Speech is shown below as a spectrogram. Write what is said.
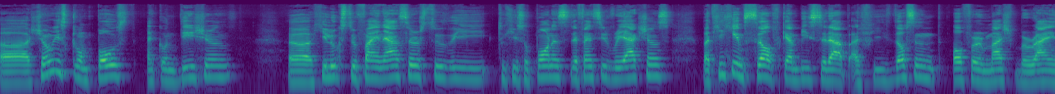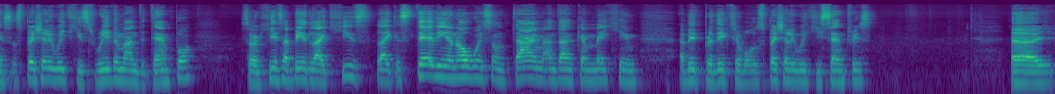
Uh, Shane is composed and conditioned uh, he looks to find answers to the to his opponent's defensive reactions, but he himself can be set up as he doesn't offer much variance, especially with his rhythm and the tempo. So he's a bit like he's like steady and always on time, and that can make him a bit predictable, especially with his entries. Uh,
